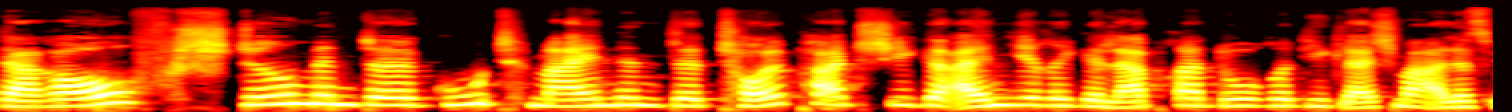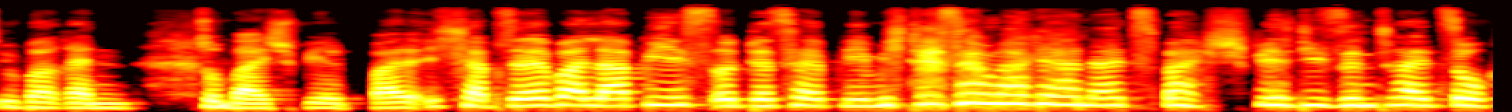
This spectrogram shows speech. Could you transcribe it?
darauf stürmende, gutmeinende, tollpatschige, einjährige Labradore, die gleich mal alles überrennen, zum Beispiel. Weil ich habe selber Labis und deshalb nehme ich das immer gerne als Beispiel. Die sind halt so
